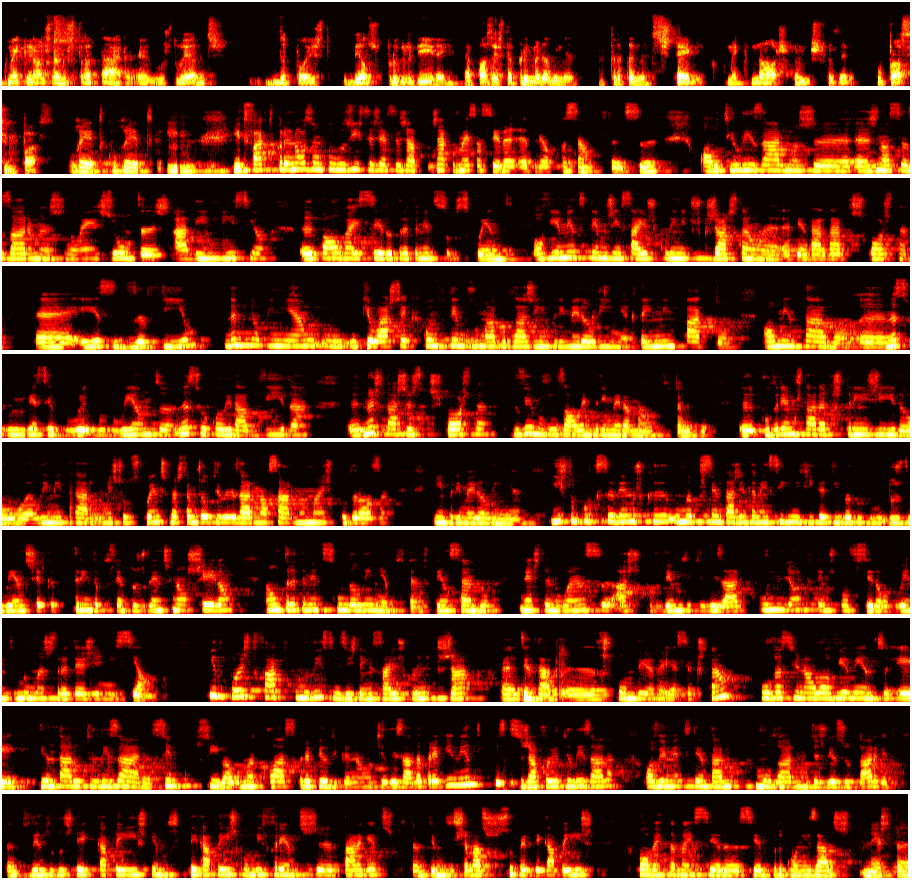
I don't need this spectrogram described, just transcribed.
como é que nós vamos tratar os doentes depois deles progredirem após esta primeira linha de tratamento sistémico. Como é que nós vamos fazer o próximo passo? Correto, correto. E, e de facto, para nós oncologistas, essa já, já começa a ser a, a preocupação. Portanto, se ao utilizarmos uh, as nossas armas não é, juntas à de início, uh, qual vai ser o tratamento subsequente? Obviamente, temos ensaios clínicos que já estão a, a tentar dar resposta a esse desafio. Na minha opinião, o, o, que eu acho é que quando temos uma abordagem em primeira linha que tem um impacto aumentado uh, na sobrevivência do, do, doente, na sua qualidade de vida, uh, nas taxas de resposta, devemos usá-la em primeira mão. Portanto, uh, poderemos estar a restringir ou a limitar linhas subsequentes, mas estamos a utilizar a nossa arma mais poderosa em primeira linha. Isto porque sabemos que uma percentagem também significativa do, dos doentes, cerca de 30% dos doentes, não chegam a um tratamento de segunda linha. Portanto, pensando nesta nuance, acho que devemos utilizar o melhor que temos para oferecer ao doente numa estratégia inicial. E depois, de facto, como disse, existem ensaios clínicos já a tentar uh, responder a essa questão. O racional, obviamente, é tentar utilizar, sempre que possível, uma classe terapêutica não utilizada previamente, e se já foi utilizada, obviamente tentar mudar muitas vezes o target, portanto, dentro dos TKPIs temos TKPIs com diferentes uh, targets, portanto, temos os chamados super TKPIs, que podem também ser, ser preconizados nesta,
